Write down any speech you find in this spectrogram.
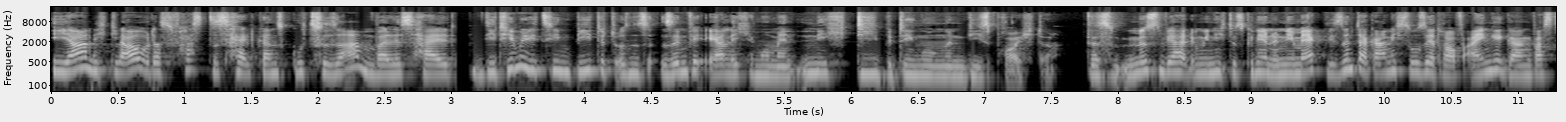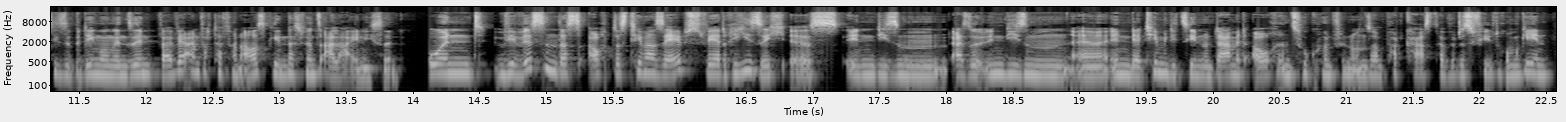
Ja, und ich glaube, das fasst es halt ganz gut zusammen, weil es halt, die Tiermedizin bietet uns, sind wir ehrlich, im Moment nicht die Bedingungen, die es bräuchte das müssen wir halt irgendwie nicht diskutieren. Und ihr merkt, wir sind da gar nicht so sehr drauf eingegangen, was diese Bedingungen sind, weil wir einfach davon ausgehen, dass wir uns alle einig sind. Und wir wissen, dass auch das Thema Selbstwert riesig ist in diesem, also in diesem, äh, in der Tiermedizin und damit auch in Zukunft in unserem Podcast. Da wird es viel drum gehen.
